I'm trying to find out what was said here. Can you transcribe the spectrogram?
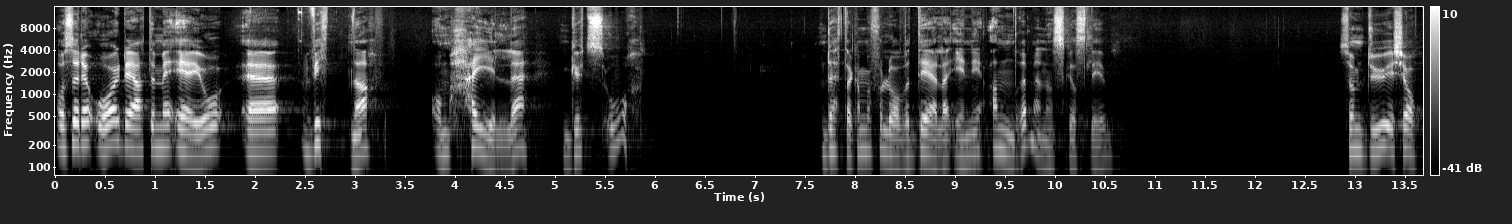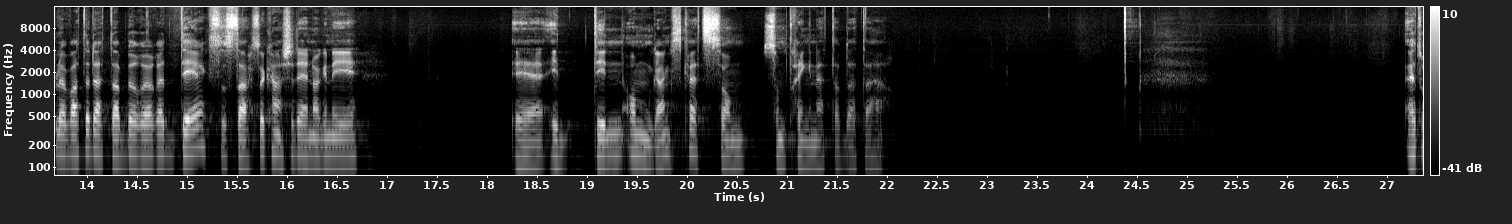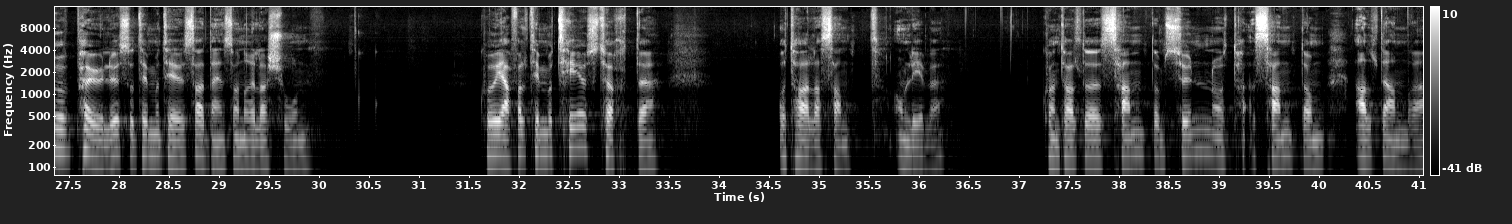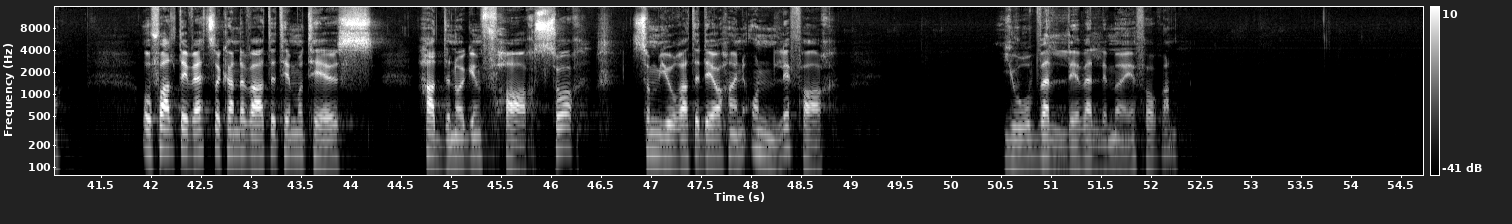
Og så er det òg det at vi er jo eh, vitner om hele Guds ord. Og Dette kan vi få lov å dele inn i andre menneskers liv. Så om du ikke opplever at dette berører deg så sterkt, så kanskje det er noen i, eh, i din omgangskrets som, som, trenger nettopp dette her. Jeg tror Paulus og Timoteus hadde en sånn relasjon hvor iallfall Timoteus tørte å tale sant om livet. Hvor han talte sant om synd og sant om alt det andre. Og for alt jeg vet, så kan det være at Timoteus hadde noen farsår som gjorde at det å ha en åndelig far gjorde veldig, veldig mye for han.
